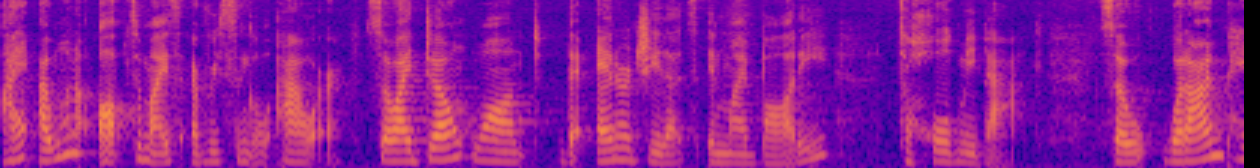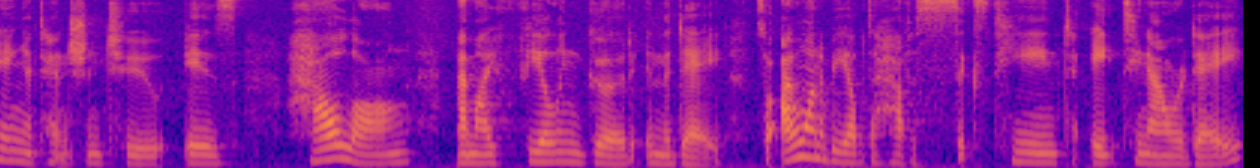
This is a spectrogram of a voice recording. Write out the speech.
I, I want to optimize every single hour. So I don't want the energy that's in my body to hold me back. So what I'm paying attention to is how long am I feeling good in the day? So I want to be able to have a 16 to 18 hour day,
